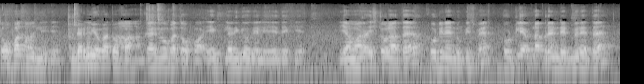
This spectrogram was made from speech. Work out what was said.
तोहफा समझ लीजिए। गर्मियों का तोहफा। हाँ, गर्मियों का तोहफा एक लड़कियों के लिए ये देखिए। ये हमारा स्टॉल आता है फोर्टी नाइन रुपीज़ में। टोटली अपना ब्रांडेड में रहता है।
